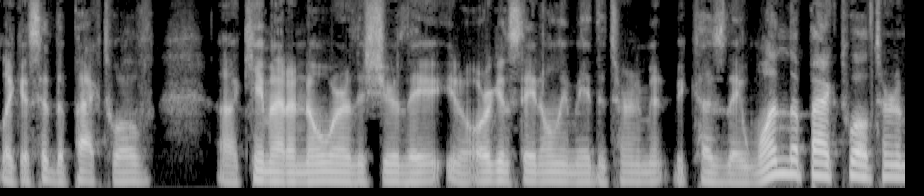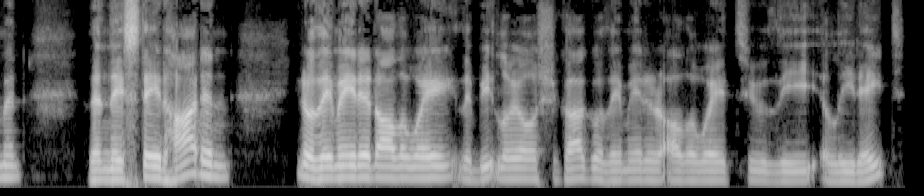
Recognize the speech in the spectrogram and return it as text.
like I said the Pac-12 uh, came out of nowhere this year. They you know Oregon State only made the tournament because they won the Pac-12 tournament. Then they stayed hot and you know, they made it all the way. They beat Loyola Chicago. They made it all the way to the Elite Eight,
